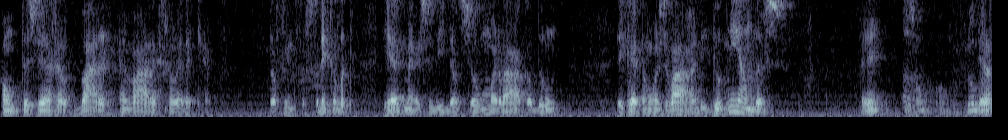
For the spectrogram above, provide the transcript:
om te zeggen waar ik en waar ik gewerkt heb. Dat vind ik verschrikkelijk. Je hebt mensen die dat zo mirakel doen. Ik heb nog een zwager, die doet niet anders. Hé? Dat is. Ja.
